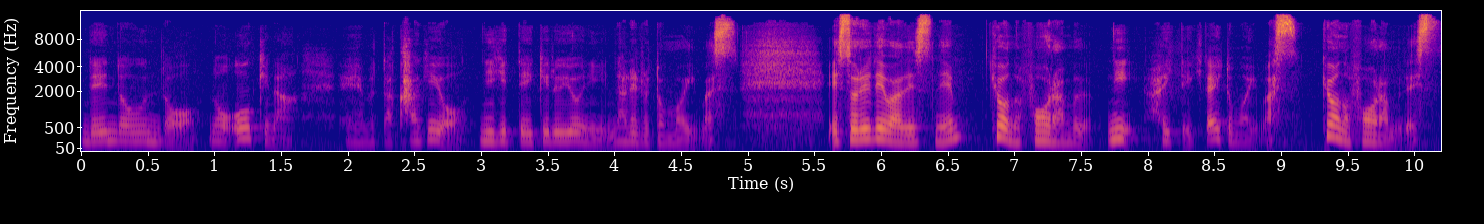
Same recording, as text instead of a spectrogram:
伝道運動の大きなえまた鍵を握っていけるようになれると思います。えそれではですね今日のフォーラムに入っていきたいと思います。今日のフォーラムです。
